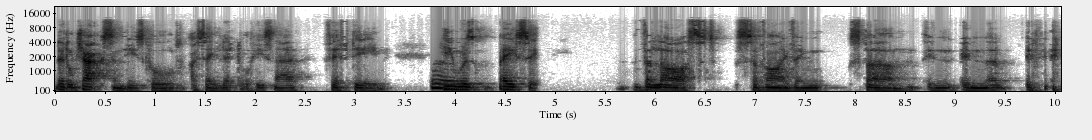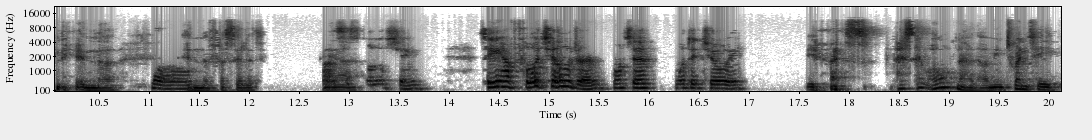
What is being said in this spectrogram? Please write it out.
little Jackson, he's called, I say little, he's now 15. Mm. He was basically the last surviving sperm in, in the, in, in the, wow. in the facility. That's yeah. astonishing. So you have four children. What a what a joy. Yes, they're so old now. Though I mean, twenty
